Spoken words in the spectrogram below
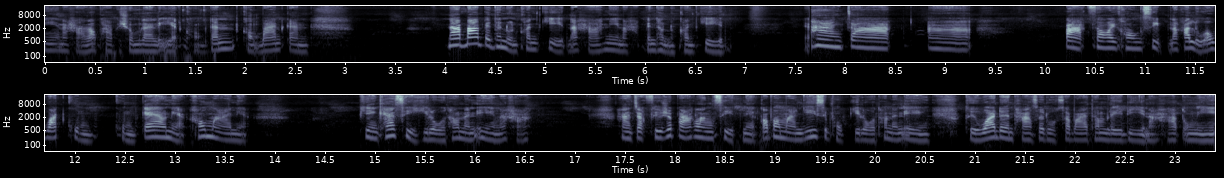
นี่นะคะ เราพาไปชมรายละเอียดของด้านของบ้านกัน หน้าบ้านเป็นถนนคอนกรีตนะคะ นี่นะคะ เป็นถนนคอนกรีตห่างจากอ่า ปากซอยคลองสิบนะคะ หรือว่าวัดขุมขุมแก้วเนี่ยเข้ามาเนี่ย เพียงแค่สี่กิโลเท่านั้นเองนะคะห่างจากฟิวเจอร์พาร์คลังสิตเนี่ยก็ประมาณ 26 กิโลเท่านั้นเอง ถือว่าเดินทางสะดวกสบายทำเลดีนะคะ ตรงนี้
